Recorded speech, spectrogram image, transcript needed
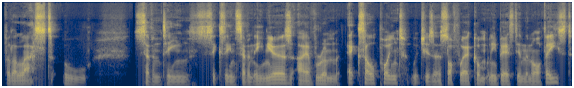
for the last ooh, 17, 16, 17 years. I have run Excel Point, which is a software company based in the Northeast,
